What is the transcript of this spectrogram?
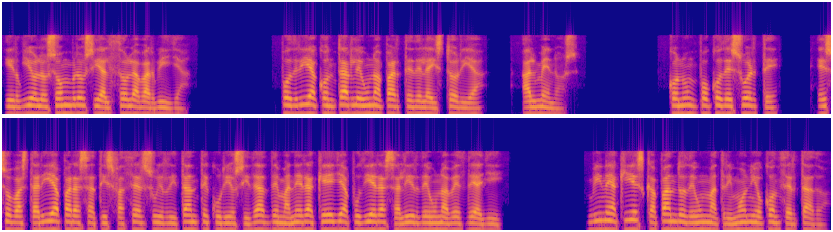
irguió los hombros y alzó la barbilla. Podría contarle una parte de la historia, al menos. Con un poco de suerte, eso bastaría para satisfacer su irritante curiosidad de manera que ella pudiera salir de una vez de allí. Vine aquí escapando de un matrimonio concertado.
